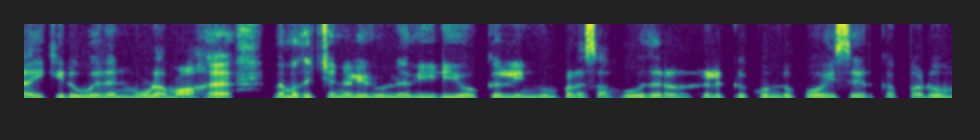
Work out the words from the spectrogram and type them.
லைக் இடுவதன் மூலமாக நமது சேனலில் உள்ள வீடியோக்கள் இன்னும் பல சகோதரர்களுக்கு கொண்டு போய் சேர்க்கப்படும்.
